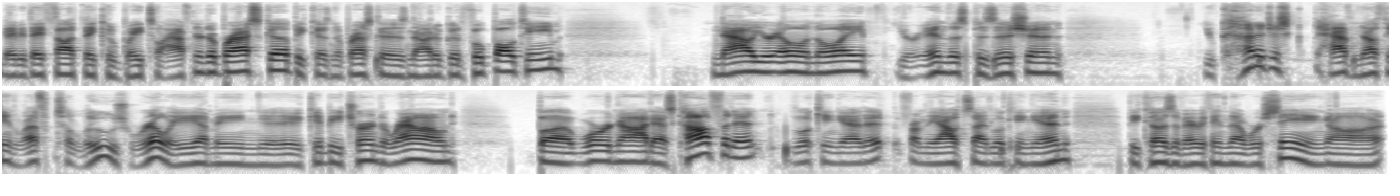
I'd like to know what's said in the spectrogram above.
Maybe they thought they could wait till after Nebraska because Nebraska is not a good football team. Now you're Illinois, you're in this position. You kind of just have nothing left to lose, really. I mean, it could be turned around, but we're not as confident looking at it from the outside looking in because of everything that we're seeing. Uh,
